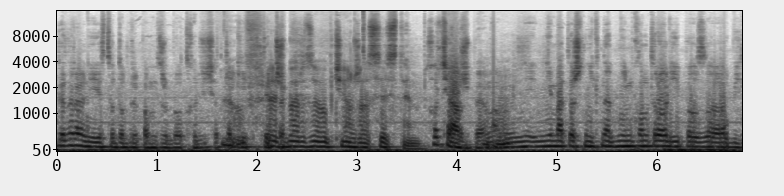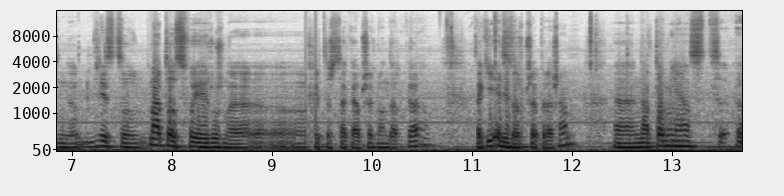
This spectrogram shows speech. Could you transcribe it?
generalnie jest to dobry pomysł, żeby odchodzić od No, takich wtyczek. bardzo obciąża system. Chociażby. No, Mhm. nie, nie ma też nikt nad nim kontroli poza no, jest to, ma to swoje różne, e, też taka przeglądarka, taki edytor, przepraszam. E, natomiast e,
